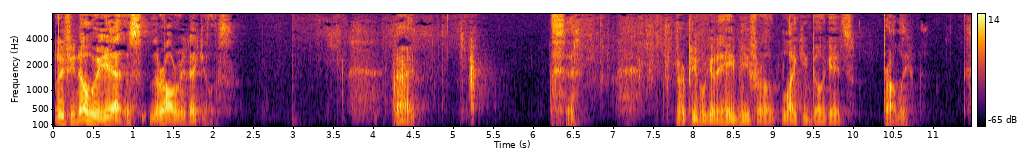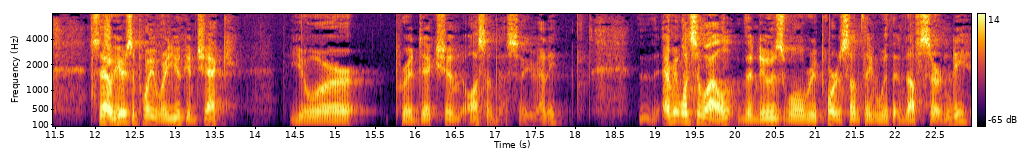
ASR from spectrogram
But if you know who he is, they're all ridiculous. All right. Are people going to hate me for liking Bill Gates? Probably. So here's a point where you can check your prediction awesomeness. Are you ready? Every once in a while, the news will report something with enough certainty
